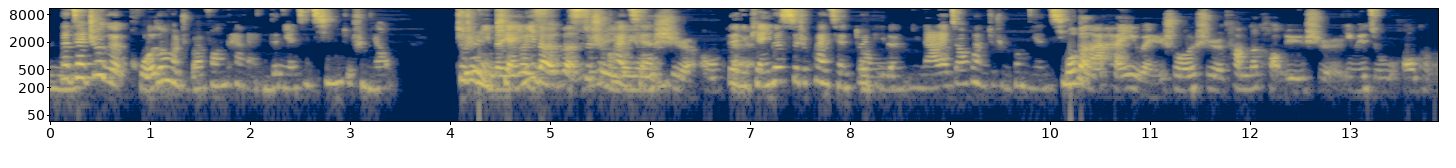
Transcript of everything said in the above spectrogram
嗯那在这个活动的主办方看来，你的年纪轻，就是你要就是你便宜的四十块钱，是对你便宜的四十块钱对比的，你拿来交换就是你更年轻。我本来还以为说是他们的考虑是因为九五后可能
